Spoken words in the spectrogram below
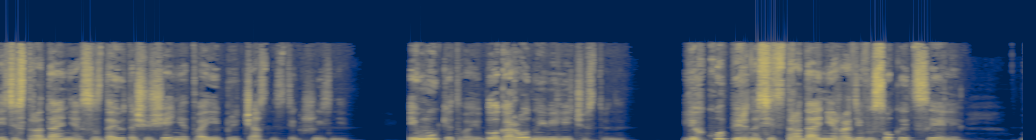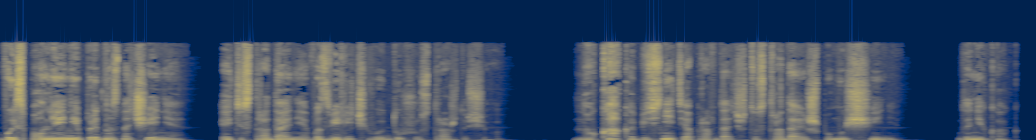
Эти страдания создают ощущение твоей причастности к жизни, и муки твои благородны и величественны. Легко переносить страдания ради высокой цели, во исполнении предназначения. Эти страдания возвеличивают душу страждущего. Но как объяснить и оправдать, что страдаешь по мужчине? Да никак. Это невозможно. И мы оказываемся в аду, ибо нет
